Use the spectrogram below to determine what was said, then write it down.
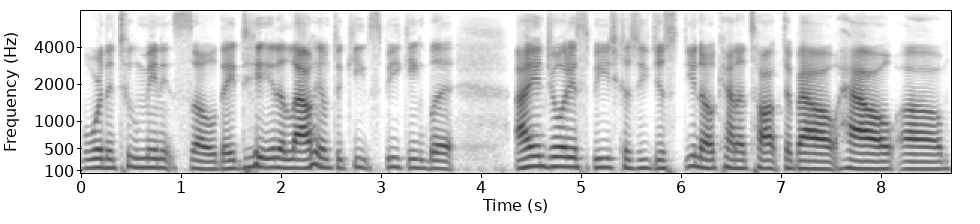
more than two minutes, so they did allow him to keep speaking. But I enjoyed his speech because he just you know kind of talked about how. Um,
